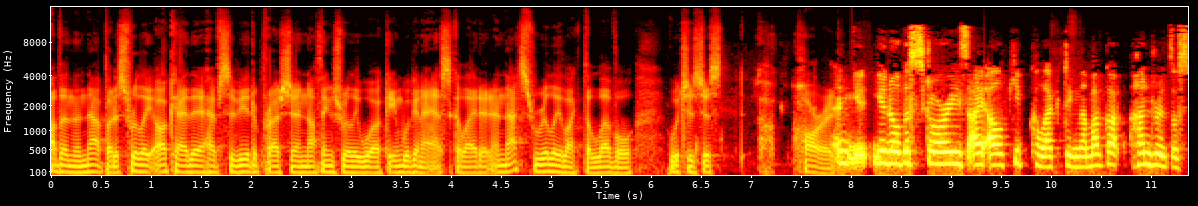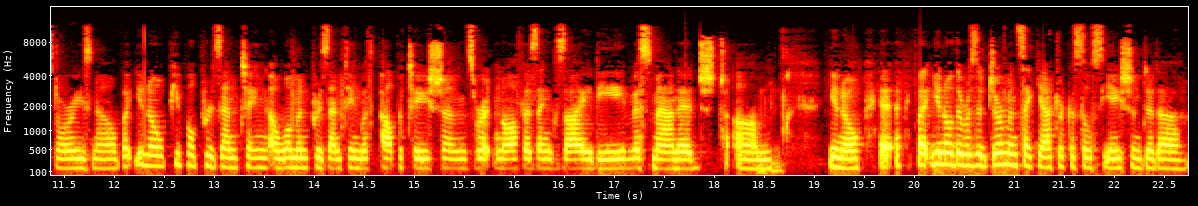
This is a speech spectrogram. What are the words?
other than that but it's really okay they have severe depression nothing's really working we're going to escalate it and that's really like the level which is just horrid. And you, you know the stories I, i'll keep collecting them. I've got hundreds of stories now but you know people presenting a woman presenting with palpitations written off as anxiety mismanaged um, mm-hmm. you know eh, but you know there was a german psychiatric association did a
